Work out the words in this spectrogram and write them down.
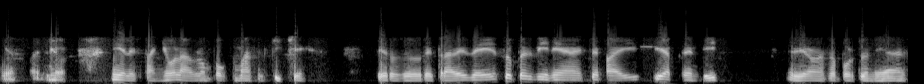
ni español, ni el español, hablo un poco más el quiche. Pero sobre través de eso pues vine a este país y aprendí me dieron las oportunidades.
